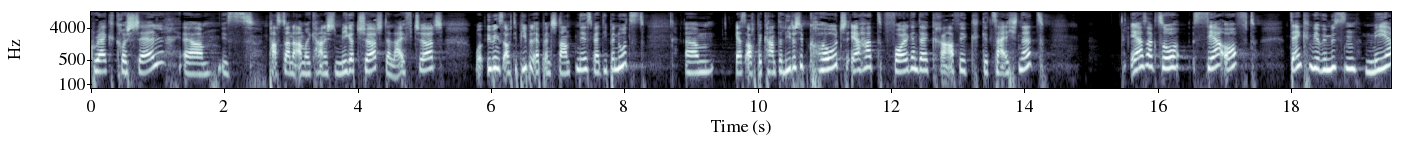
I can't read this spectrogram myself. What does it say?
Greg Groeschel. Er ist Pastor einer amerikanischen Megachurch, der Life Church, wo übrigens auch die People App entstanden ist, wer die benutzt. Ähm, er ist auch bekannter Leadership Coach. Er hat folgende Grafik gezeichnet. Er sagt so, sehr oft denken wir, wir müssen mehr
